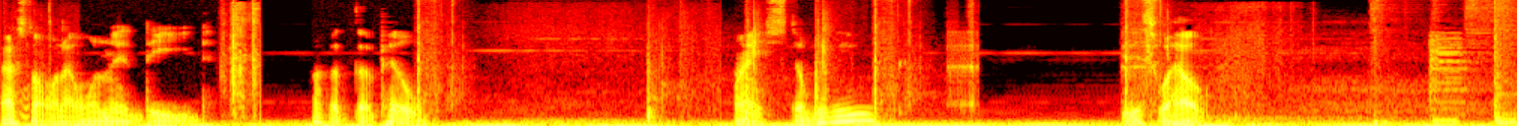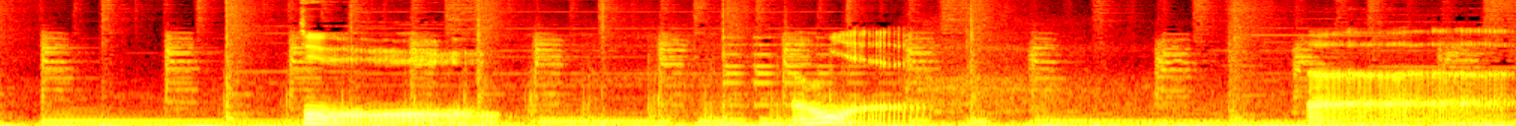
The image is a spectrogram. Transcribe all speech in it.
That's not what I want indeed. Look at the pill. Am I still believing? This will help. Dude. Oh yeah. Uh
